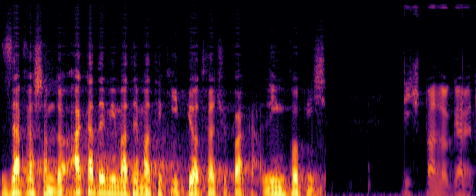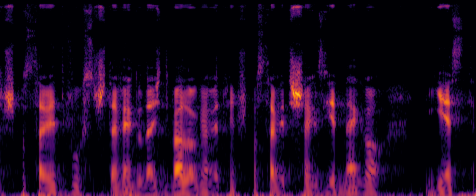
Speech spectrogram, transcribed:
Zapraszam do Akademii Matematyki Piotra Ciupaka. Link w opisie. Liczba logarytm przy podstawie 2 z 4 dodać 2 logarytmy przy podstawie 3 z 1 jest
